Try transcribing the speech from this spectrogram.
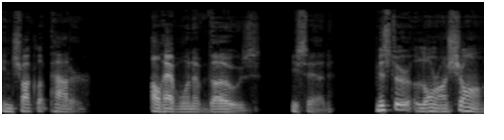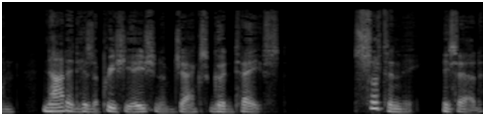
in chocolate powder. I'll have one of those, he said. Mr. Laurenjean nodded his appreciation of Jack's good taste. Certainly, he said.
